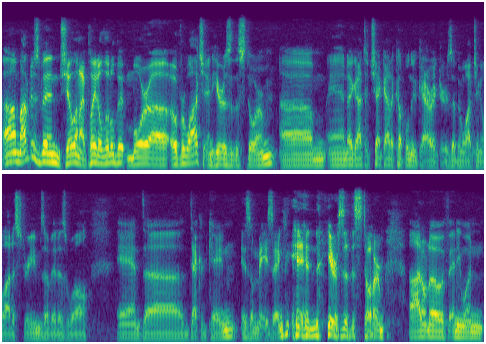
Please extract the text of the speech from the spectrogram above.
Um, I've just been chilling. I played a little bit more uh, Overwatch and Heroes of the Storm, um, and I got to check out a couple new characters. I've been watching a lot of streams of it as well. And uh, Deckard Cain is amazing in Heroes of the Storm. Uh, I don't know if anyone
